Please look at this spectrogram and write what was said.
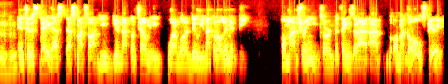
Mm-hmm. And to this day, that's that's my thought. You you're not going to tell me what I'm going to do. You're not going to limit me on my dreams or the things that I, I or my goals. Period.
